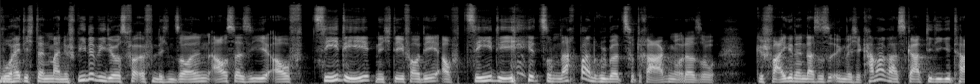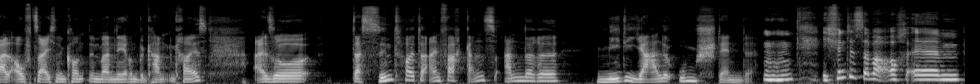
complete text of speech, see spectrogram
wo hätte ich denn meine Spielevideos veröffentlichen sollen, außer sie auf CD, nicht DVD, auf CD zum Nachbarn rüberzutragen oder so. Geschweige denn, dass es irgendwelche Kameras gab, die digital aufzeichnen konnten in meinem näheren Bekanntenkreis. Also, das sind heute einfach ganz andere mediale Umstände. Mhm. Ich finde es aber auch, ähm,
